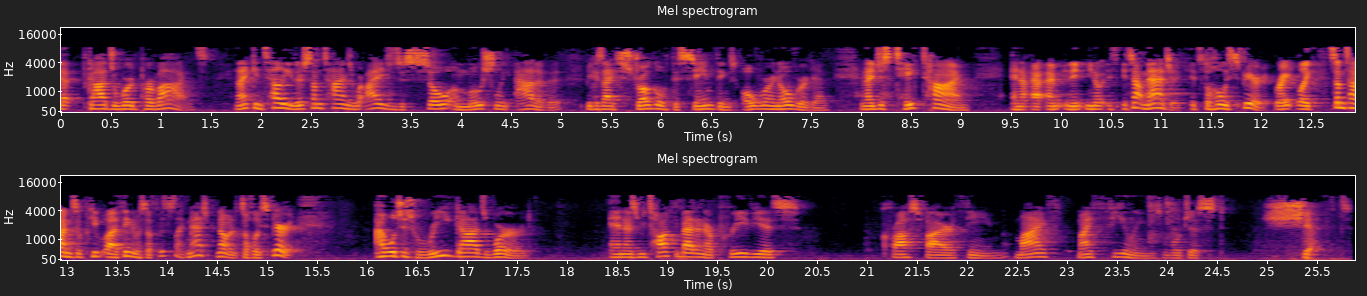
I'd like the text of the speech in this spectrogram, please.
that God's Word provides. And I can tell you, there's some times where I am just so emotionally out of it because I struggle with the same things over and over again. And I just take time and I, I and it, you know, it's, it's, not magic. It's the Holy Spirit, right? Like sometimes people, I think to myself, this is like magic. No, it's the Holy Spirit. I will just read God's Word. And as we talked about in our previous crossfire theme, my, my feelings will just shift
